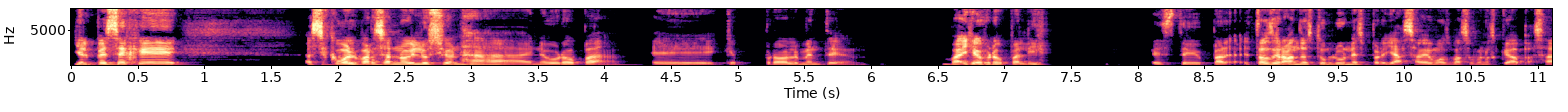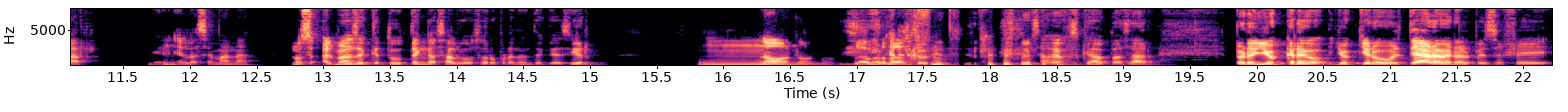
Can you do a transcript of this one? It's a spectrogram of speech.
Y el PSG, así como el Barça no ilusiona en Europa, eh, que probablemente vaya a Europa League, este, estamos grabando esto un lunes, pero ya sabemos más o menos qué va a pasar en, la semana. No al menos de que tú tengas algo sorprendente que decir. Mm, no, no, no, la verdad. sabemos qué va a pasar. Pero yo creo, yo quiero voltear a ver al PSG.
